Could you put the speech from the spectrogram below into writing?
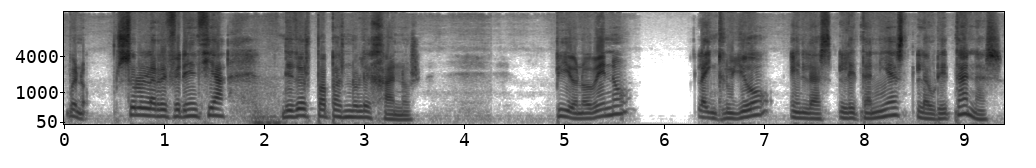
Bueno, solo la referencia de dos papas no lejanos. Pío IX la incluyó en las letanías lauretanas.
